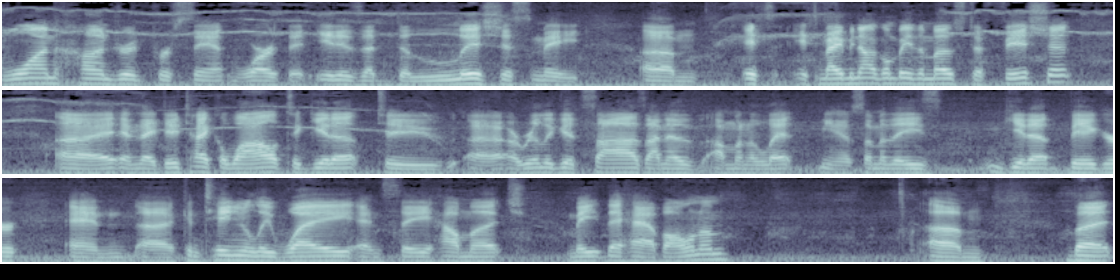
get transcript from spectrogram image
100% worth it. It is a delicious meat. Um, it's it's maybe not going to be the most efficient uh, and they do take a while to get up to uh, a really good size. I know I'm going to let you know some of these get up bigger and uh, continually weigh and see how much meat they have on them. Um, but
